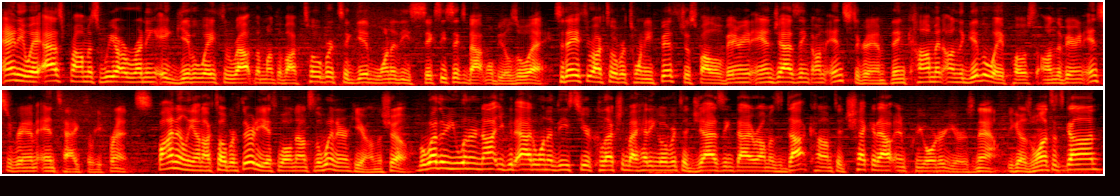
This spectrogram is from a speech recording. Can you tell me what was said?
Anyway, as promised, we are running a giveaway throughout the month of October to give one of these 66 Batmobiles away. Today through October 25th, just follow Variant and Jazz Inc. on Instagram, then comment on the giveaway post on the Variant Instagram and tag three friends. Finally, on October 30th, we'll announce the winner here on the show. But whether you win or not, you could add one of these to your collection by heading over to jazzincdioramas.com to check it out and pre-order yours now. Because once it's gone,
